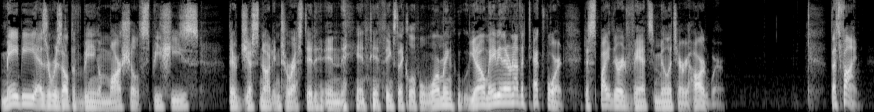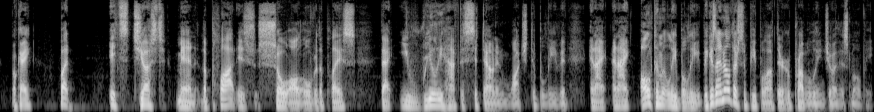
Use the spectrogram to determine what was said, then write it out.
maybe as a result of being a martial species, they're just not interested in, in, in things like global warming. You know, maybe they don't have the tech for it, despite their advanced military hardware. That's fine, okay? But it's just, man, the plot is so all over the place that you really have to sit down and watch to believe it. And I and I ultimately believe because I know there's some people out there who probably enjoy this movie.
